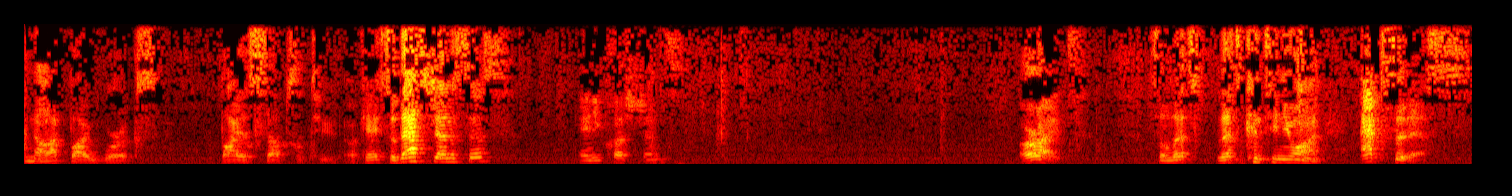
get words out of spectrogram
not by works, by a substitute. Okay, so that's Genesis. Any questions? All right. So let's let's continue on. Exodus.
